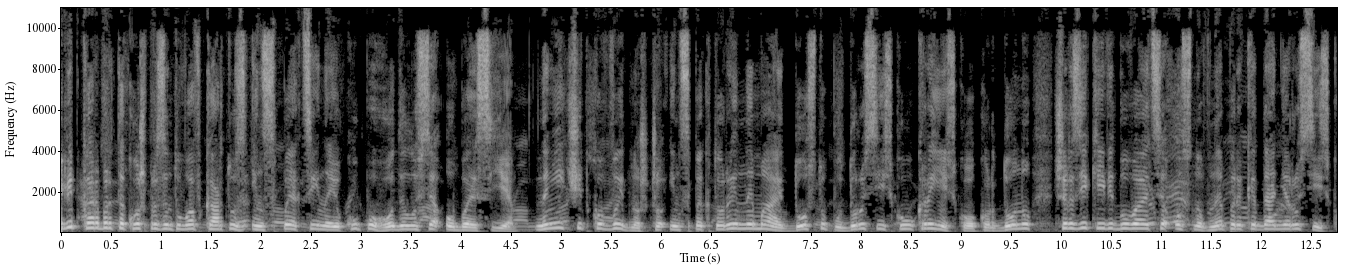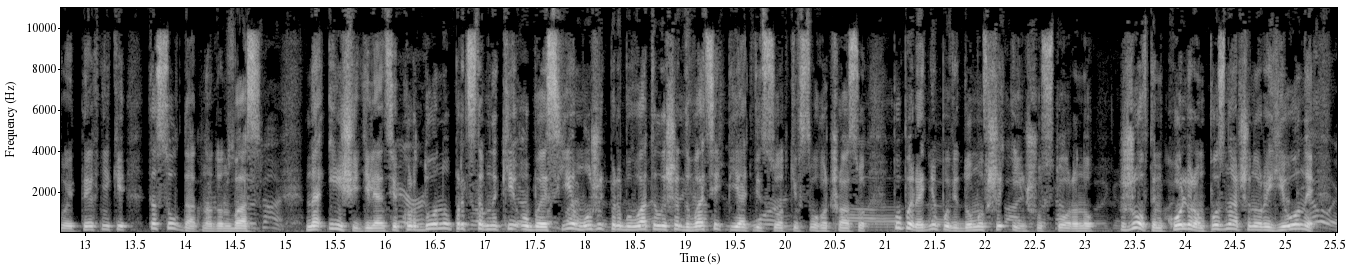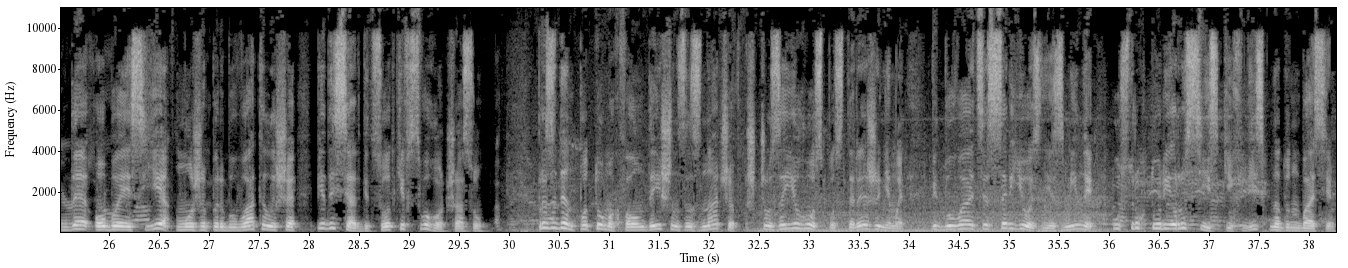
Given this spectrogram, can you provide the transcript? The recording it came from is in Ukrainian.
Філіп Карбер також презентував карту з інспекцій, на яку погодилося ОБСЄ. На ній чітко видно, що інспектори не мають доступу до російсько-українського кордону, через який відбувається основне перекидання російської техніки та солдат на Донбас. На іншій ділянці кордону представники ОБСЄ можуть перебувати лише 25% свого часу, попередньо повідомивши іншу сторону. Жовтим кольором позначено регіони, де ОБСЄ може перебувати лише 50% свого часу. Президент Потомак Фаундейшн зазначив, що за його спостереженнями відбуваються серйозні зміни у структурі російських військ на Донбасі.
